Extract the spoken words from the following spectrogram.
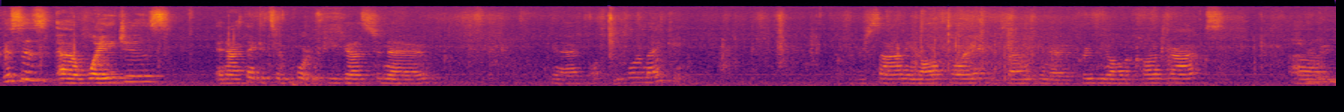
This is uh, wages, and I think it's important for you guys to know, you know, what people are making. You're signing off on it, you're signing, you know, approving all the contracts. Um,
